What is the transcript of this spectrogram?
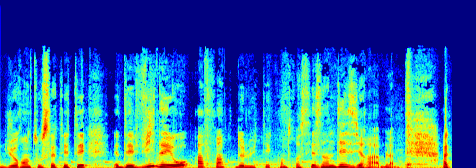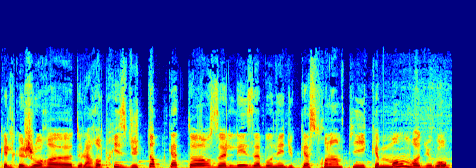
durant tout cet été des vidéos afin de lutter contre ces indésirables. À quelques jours euh, de la reprise du top 14, les abonnés du Castre Olympique, membres du groupe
